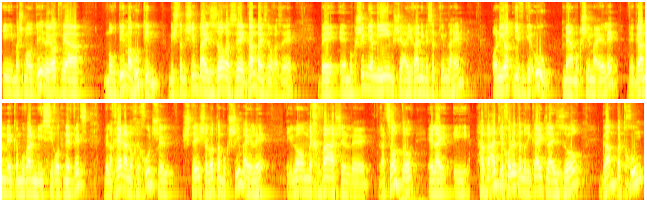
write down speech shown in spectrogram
היא משמעותית, היות והמורדים ההותים משתמשים באזור הזה, גם באזור הזה, במוקשים ימיים שהאיראנים מספקים להם. אוניות נפגעו מהמוקשים האלה, וגם אה, כמובן מסירות נפץ, ולכן הנוכחות של שתי שאלות המוקשים האלה היא לא מחווה של אה, רצון טוב, אלא היא הבאת יכולת אמריקאית לאזור, גם בתחום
